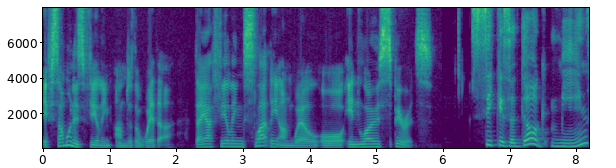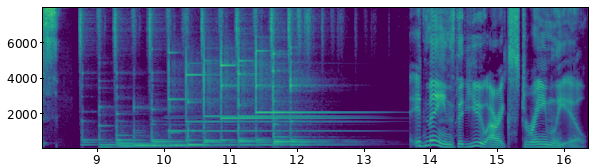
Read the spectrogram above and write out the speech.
If someone is feeling under the weather, they are feeling slightly unwell or in low spirits. Sick as a dog means. It means that you are extremely ill.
